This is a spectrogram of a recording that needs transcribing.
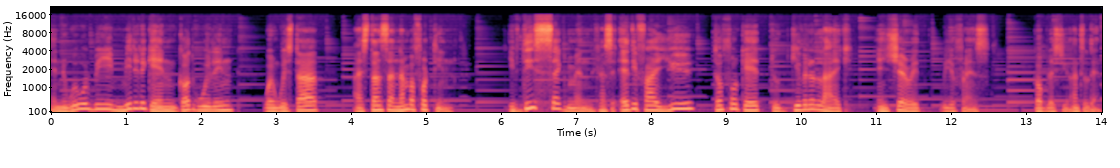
and we will be meeting again, God willing, when we start at stanza number 14. If this segment has edified you, don't forget to give it a like and share it with your friends. God bless you. Until then.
